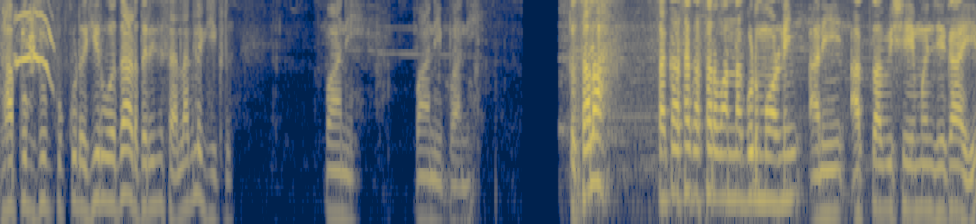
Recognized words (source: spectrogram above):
झापूक झुपूक कुठं हिरवं झाड तरी दिसायला लागलं की इकडं. पाणी पाणी पाणी. तर चला सकाळ सकाळ सर्वांना गुड मॉर्निंग आणि आजचा विषय म्हणजे काय? आहे?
